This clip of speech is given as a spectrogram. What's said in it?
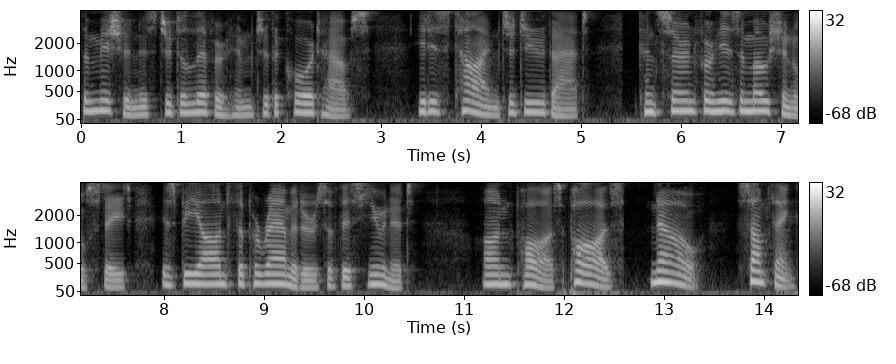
The mission is to deliver him to the courthouse. It is time to do that. Concern for his emotional state is beyond the parameters of this unit. Unpause. Pause. No. Something,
